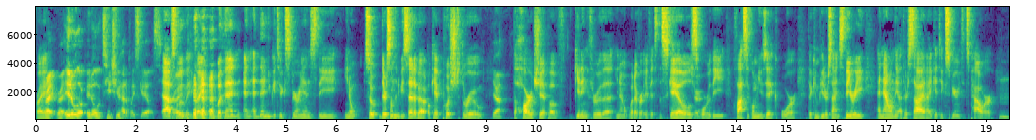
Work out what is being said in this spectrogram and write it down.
Right? Right, right. It'll it'll teach you how to play scales. Absolutely, right? But then and, and then you get to experience the you know so there's something to be said about okay, I've pushed through yeah. the hardship of getting through the you know whatever if it's the scales Sure. or the classical music or the computer science theory and now on the other side i get to experience its power Hmm.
